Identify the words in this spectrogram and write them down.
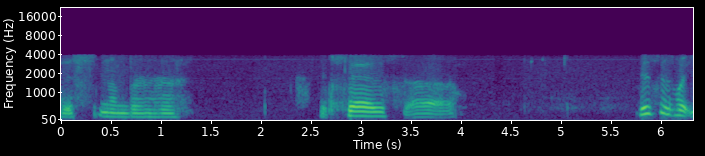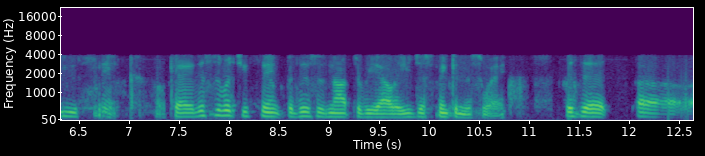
this number. It says, uh, this is what you think, okay? This is what you think, but this is not the reality. You're just thinking this way. Is that uh,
